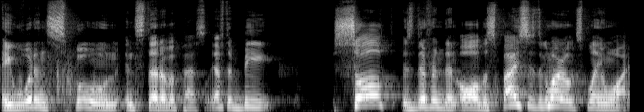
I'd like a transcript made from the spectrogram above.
a wooden spoon instead of a pestle. You have to be, salt is different than all the spices. The Gemara will explain why.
